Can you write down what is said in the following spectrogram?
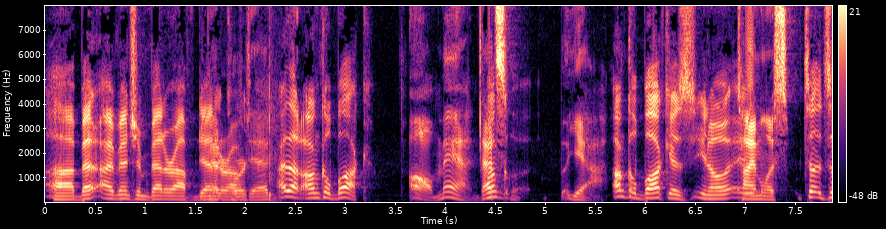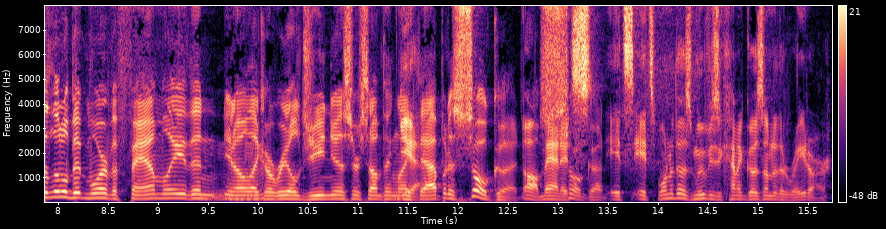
Uh, bet I mentioned Better Off Dead. Better of Off. Dead. I thought Uncle Buck. Oh man, that's Uncle- yeah, Uncle Buck is you know timeless. It's, it's a little bit more of a family than you know like a real genius or something like Mm-hmm. Yeah. that, but it's so good. Oh man, so it's so good. It's it's one of those movies that kind of goes under the radar.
